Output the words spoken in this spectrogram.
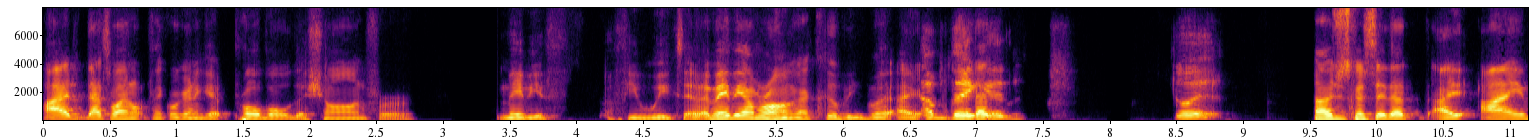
I. That's why I don't think we're going to get Pro Bowl Deshaun for maybe a, few weeks. Uh, Maybe I'm wrong. I could be, but I. I'm that- thinking. Go ahead. I was just gonna say that I I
